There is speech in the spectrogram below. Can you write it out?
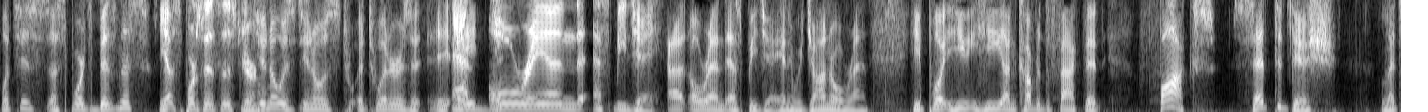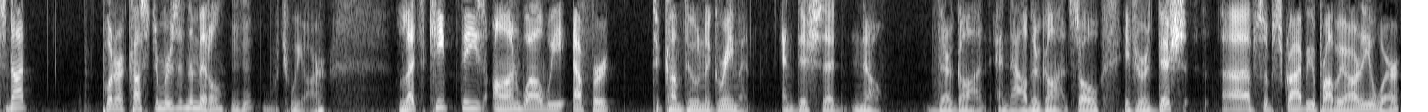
what's his uh, sports business? Yep, Sports Business Journal. Do you know his? Do you know his tw- uh, Twitter? Is it A- at A- Ourand SBJ. at Ourand SBJ. Anyway, John Ourand, he put he he uncovered the fact that Fox said to Dish, "Let's not put our customers in the middle, mm-hmm. which we are. Let's keep these on while we effort to come to an agreement." And Dish said, "No." They're gone, and now they're gone. So, if you're a Dish uh, subscriber, you're probably already aware,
